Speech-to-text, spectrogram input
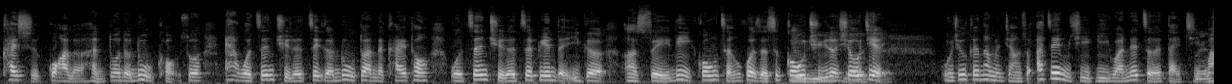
开始挂了很多的路口，说：“哎，我争取了这个路段的开通，我争取了这边的一个呃水利工程或者是沟渠的修建。我就跟他们讲说：“啊，这不是议员在做的代志吗？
